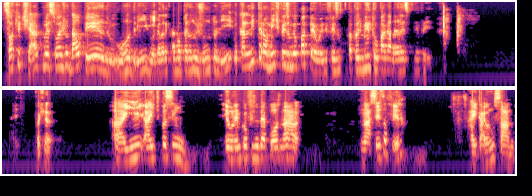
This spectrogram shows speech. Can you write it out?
Só que o Thiago começou a ajudar o Pedro, o Rodrigo, a galera que tava operando junto ali. O cara literalmente fez o meu papel. Ele fez o papel de mentor pra galera nesse tempo aí. Continua. Aí, aí, tipo assim, eu lembro que eu fiz o depósito na, na sexta-feira. Aí caiu no sábado.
